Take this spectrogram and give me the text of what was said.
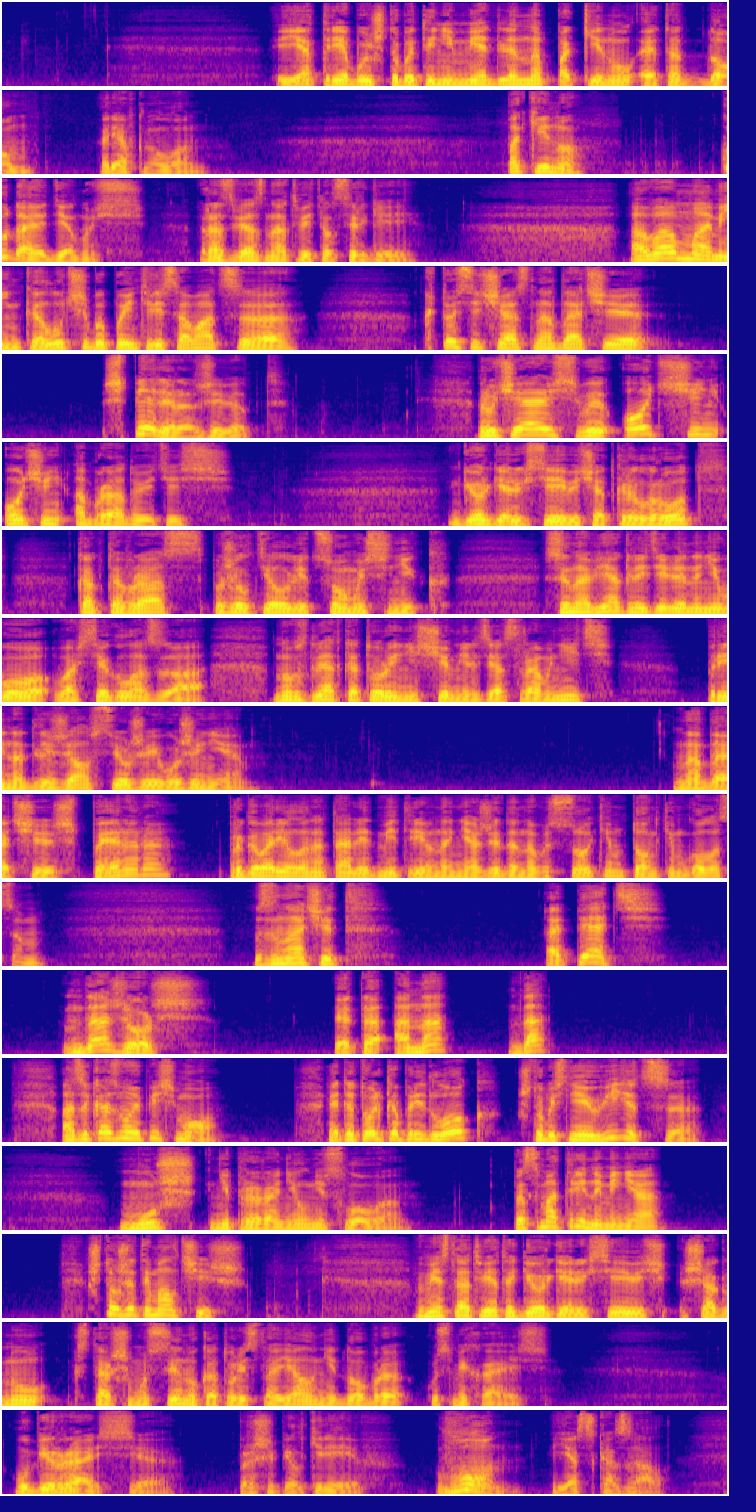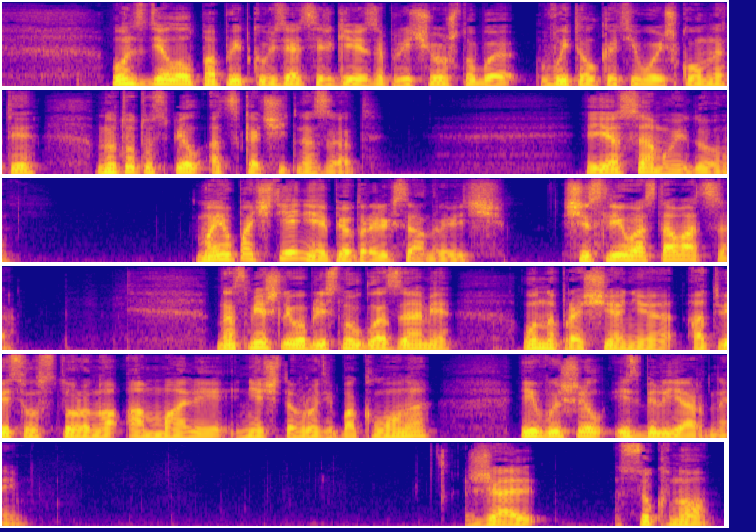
«Я требую, чтобы ты немедленно покинул этот дом», — рявкнул он. «Покину. Куда я денусь?» — развязно ответил Сергей. «А вам, маменька, лучше бы поинтересоваться, кто сейчас на даче Шпеллера живет. Ручаюсь, вы очень-очень обрадуетесь. Георгий Алексеевич открыл рот, как-то в раз пожелтел лицом и сник. Сыновья глядели на него во все глаза, но взгляд, который ни с чем нельзя сравнить, принадлежал все же его жене. «На даче Шперера?» Проговорила Наталья Дмитриевна неожиданно высоким, тонким голосом. «Значит, опять? Да, Жорж? Это она? Да? А заказное письмо? Это только предлог, чтобы с ней увидеться?» Муж не проронил ни слова. «Посмотри на меня! Что же ты молчишь?» Вместо ответа Георгий Алексеевич шагнул к старшему сыну, который стоял, недобро усмехаясь. «Убирайся!» — прошипел Киреев. «Вон!» — я сказал. Он сделал попытку взять Сергея за плечо, чтобы вытолкать его из комнаты, но тот успел отскочить назад. «Я сам уйду». «Мое почтение, Петр Александрович. Счастливо оставаться!» Насмешливо блеснув глазами, он на прощание отвесил в сторону Амали нечто вроде поклона и вышел из бильярдной. «Жаль, сукно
